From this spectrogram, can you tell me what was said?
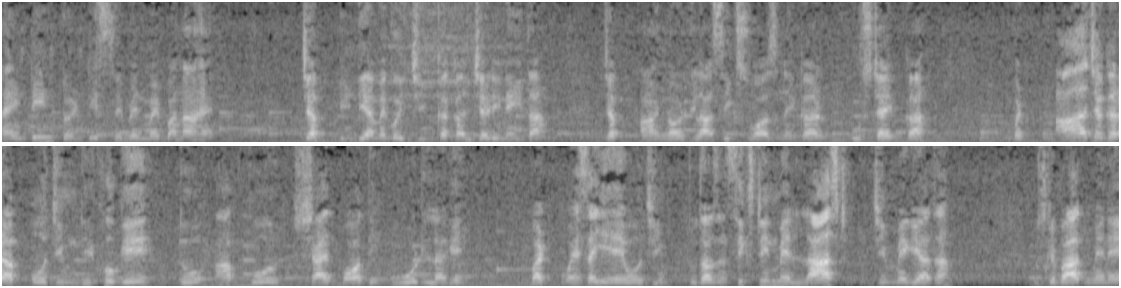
1927 में बना है। जब इंडिया में कोई जिम का कल्चर ही नहीं था, जब आर्नोल्ड क्लासिक स्वाजनेकर उस टाइप का। बट आज अगर आप वो जिम देखोगे तो आपको शायद बहुत ही ओल्ड लगे। बट वैसा ही है वो जिम 2016 में लास्ट जिम में गया था। उसके बाद मैंने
